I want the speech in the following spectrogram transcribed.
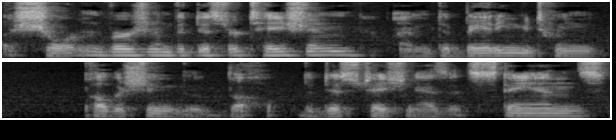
a shortened version of the dissertation. I'm debating between publishing the, the, the dissertation as it stands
